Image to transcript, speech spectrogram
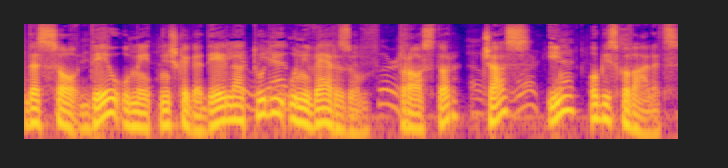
da so del umetniškega dela tudi univerzum, prostor, čas in obiskovalec.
